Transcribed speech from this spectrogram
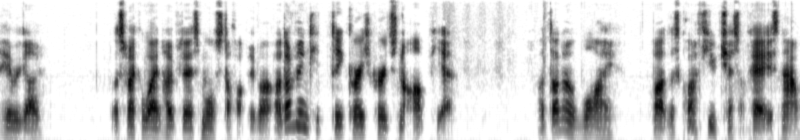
Here we go. Let's make a way and hopefully there's more stuff up here. But I don't think it, the grace period's not up yet. I don't know why, but there's quite a few chests up here. It is now.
